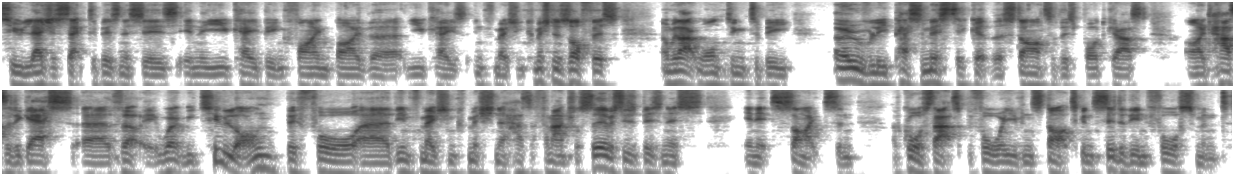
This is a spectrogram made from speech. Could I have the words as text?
two leisure sector businesses in the UK being fined by the UK's Information Commissioner's Office. And without wanting to be overly pessimistic at the start of this podcast, I'd hazard a guess uh, that it won't be too long before uh, the Information Commissioner has a financial services business in its sights. And of course, that's before we even start to consider the enforcement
